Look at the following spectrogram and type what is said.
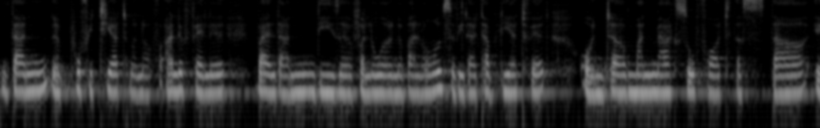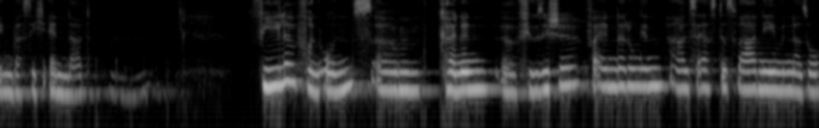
dann äh, profitiert man auf alle Fälle, weil dann diese verlorene Balance wieder etabliert wird und äh, man merkt sofort, dass da irgendwas sich ändert. Viele von uns ähm, können äh, physische Veränderungen als erstes wahrnehmen. Also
